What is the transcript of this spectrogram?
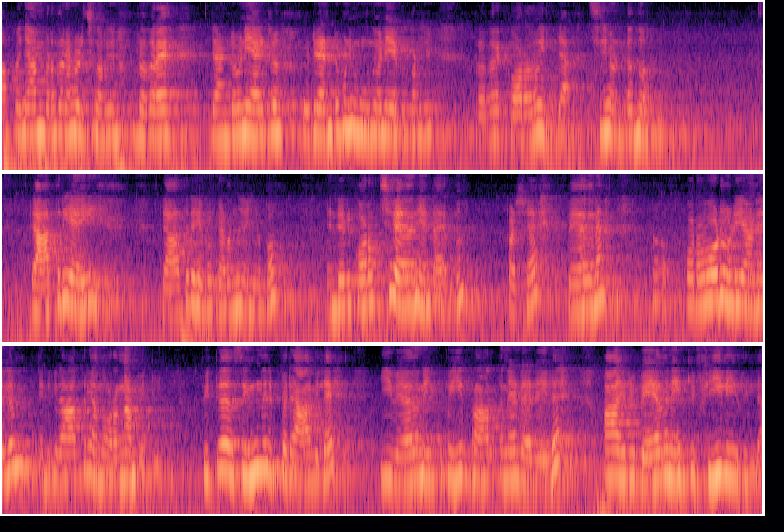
അപ്പോൾ ഞാൻ ബ്രദറെ വിളിച്ച് പറഞ്ഞു ബ്രദറെ രണ്ട് മണിയായിട്ട് ഒരു രണ്ട് മണി മൂന്ന് മണിയായപ്പോൾ പറഞ്ഞു ബ്രദറെ കുറവില്ല. ഇച്ചിരി ഉണ്ടെന്ന് പറഞ്ഞു. രാത്രിയായി. രാത്രിയായപ്പോൾ കിടന്നു കഴിഞ്ഞപ്പം എന്റെ ഒരു കുറച്ച് വേദന ഉണ്ടായിരുന്നു പക്ഷേ വേദന കുറവോടുകൂടിയാണെങ്കിലും എനിക്ക് രാത്രി അന്ന് ഉറങ്ങാൻ പറ്റി. പിറ്റേ ദിവസം ഇന്ന് ഇപ്പം രാവിലെ ഈ വേദന ഇപ്പോൾ ഈ പ്രാർത്ഥനയുടെ ഇടയിൽ ആ ഒരു വേദന എനിക്ക് ഫീൽ ചെയ്തില്ല.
